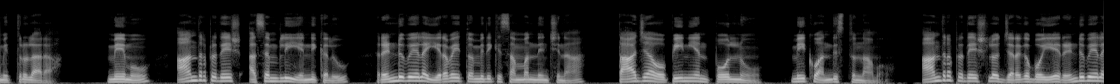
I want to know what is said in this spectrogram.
మిత్రులారా. మేము ఆంధ్రప్రదేశ్ అసెంబ్లీ ఎన్నికలు రెండు వేల ఇరవై తొమ్మిదికి సంబంధించిన తాజా ఒపీనియన్ పోల్ను మీకు అందిస్తున్నాము. ఆంధ్రప్రదేశ్లో జరగబోయే రెండు వేల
